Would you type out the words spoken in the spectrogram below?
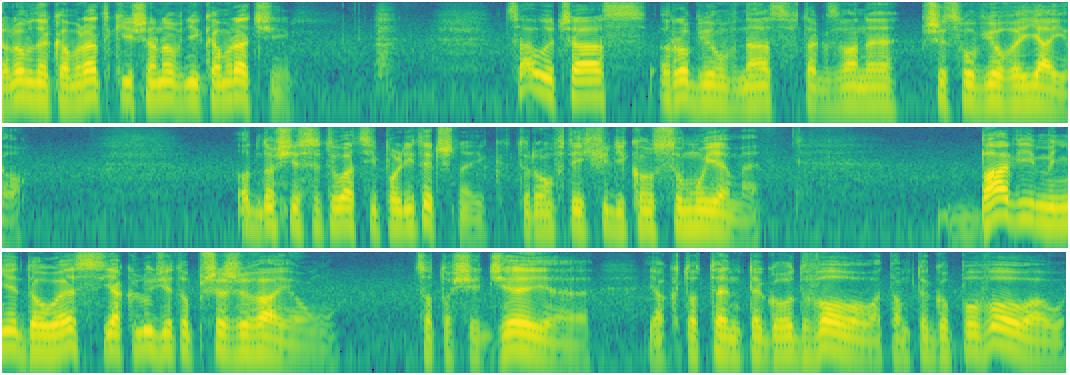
Szanowne kamratki, szanowni kamraci, cały czas robią w nas w tak zwane przysłowiowe jajo. Odnośnie sytuacji politycznej, którą w tej chwili konsumujemy. Bawi mnie do łez, jak ludzie to przeżywają, co to się dzieje, jak to ten tego odwołał, a tamtego powołał,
